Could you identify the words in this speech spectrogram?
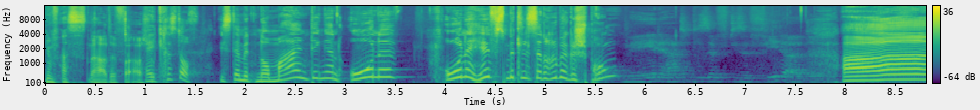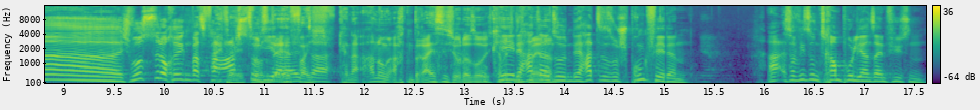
Was ist eine harte Verarschung. Ey, Christoph, ist der mit normalen Dingern ohne, ohne Hilfsmittel ist der darüber gesprungen? Nee, der hatte diese, diese Feder. Ah, ich wusste doch irgendwas verarschst du hier, 2011 war Alter. ich, keine Ahnung, 38 oder so. Okay, der hatte, also, der hatte so Sprungfedern. Ah, es war wie so ein Trampolin an seinen Füßen.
